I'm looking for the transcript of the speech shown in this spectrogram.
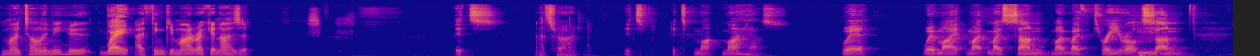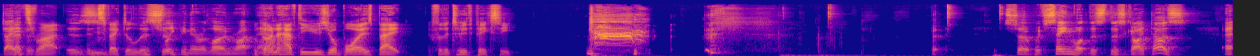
you mind telling me who? Wait, I think you might recognize it. It's That's right. it's it's my, my house, where where my, my, my son, my, my three year old mm. son, David, That's right, is Inspector is Lindstrom. sleeping there alone right We're now. going to have to use your boy as bait for the tooth pixie. But sir, we've seen what this this guy does. Uh,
